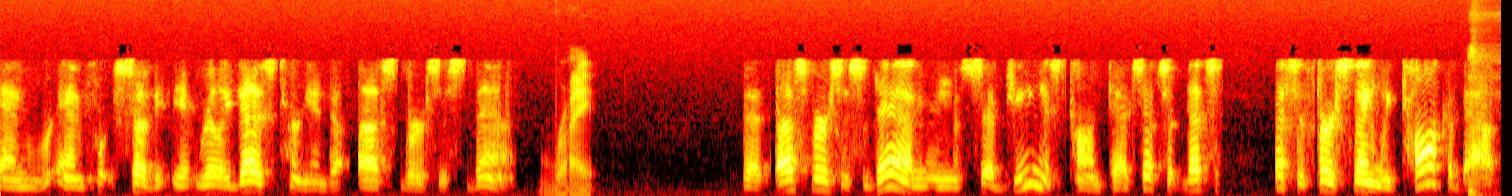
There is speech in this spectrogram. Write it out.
And, and for, so it really does turn into us versus them. Right. That us versus them in the subgenius context, that's, that's, that's the first thing we talk about,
